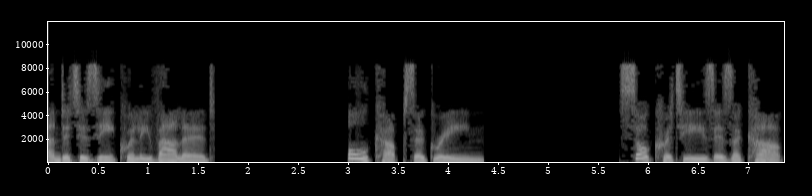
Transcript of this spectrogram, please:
and it is equally valid. All cups are green. Socrates is a cup.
